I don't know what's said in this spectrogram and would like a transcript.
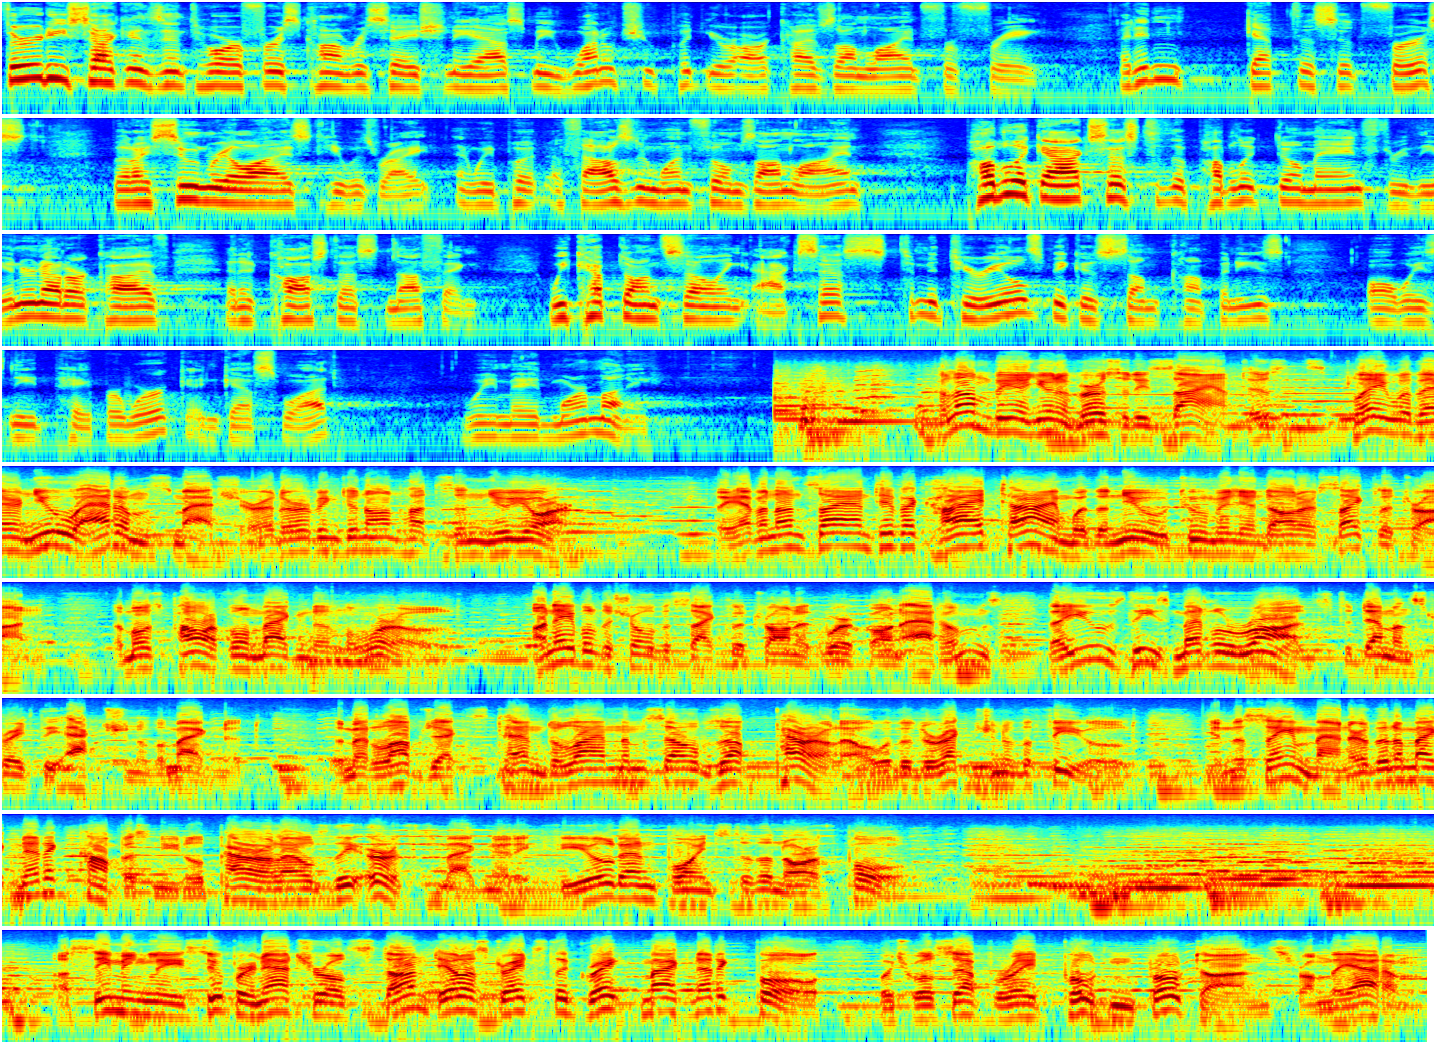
30 seconds into our first conversation, he asked me, Why don't you put your archives online for free? I didn't get this at first, but I soon realized he was right, and we put 1,001 films online, public access to the public domain through the Internet Archive, and it cost us nothing. We kept on selling access to materials because some companies always need paperwork, and guess what? We made more money. Columbia University scientists play with their new atom smasher at Irvington-on-Hudson, New York. They have an unscientific high time with the new $2 million cyclotron, the most powerful magnet in the world. Unable to show the cyclotron at work on atoms, they use these metal rods to demonstrate the action of the magnet. The metal objects tend to line themselves up parallel with the direction of the field, in the same manner that a magnetic compass needle parallels the Earth's magnetic field and points to the North Pole. A seemingly supernatural stunt illustrates the great magnetic pull, which will separate potent protons from the atom.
